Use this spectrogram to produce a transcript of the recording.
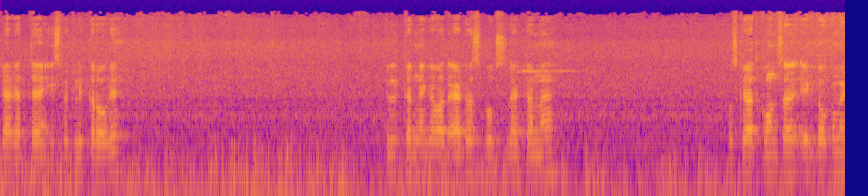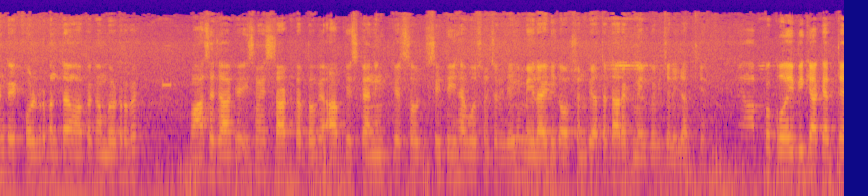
क्या कहते हैं, इस पर क्लिक करोगे। क्लिक करने के बाद एड्रेस बुक सेलेक्ट करना है। उसके बाद कौन सा एक डॉक्यूमेंट एक फ़ोल्डर बनता है वहाँ पे कंप्यूटर पे। वहाँ से जाके इसमें स्टार्ट कर दोगे, आपकी स्कैनिंग के सीधी है वो उसमें चली जाएगी। मेल आईडी का ऑप्शन भी आता है डायरेक्ट मेल पे भी चली जाती है। आपको कोई भी क्या कहते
